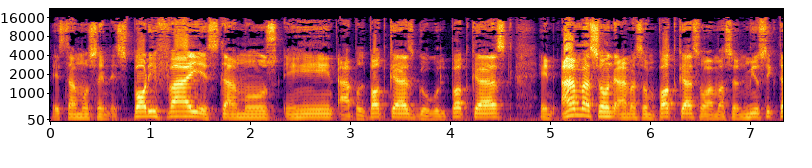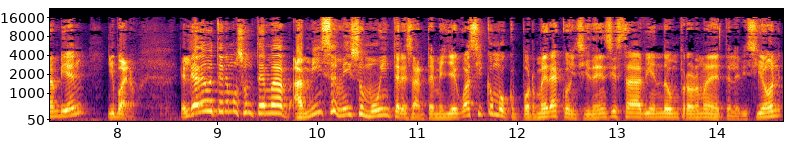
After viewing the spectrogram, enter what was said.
estamos en Spotify, estamos en Apple Podcast, Google Podcast, en Amazon, Amazon Podcast o Amazon Music también, y bueno, el día de hoy tenemos un tema, a mí se me hizo muy interesante, me llegó así como por mera coincidencia, estaba viendo un programa de televisión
